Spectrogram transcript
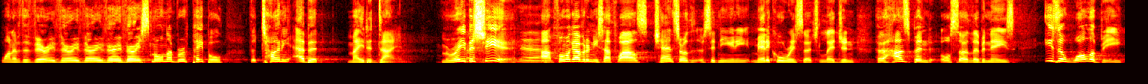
one of the very, very, very, very, very small number of people that Tony Abbott made a dame. Marie Bashir, Yeah. um, former governor of New South Wales, chancellor of Sydney Uni, medical research legend. Her husband, also Lebanese, is a wallaby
